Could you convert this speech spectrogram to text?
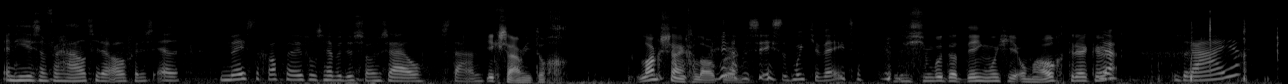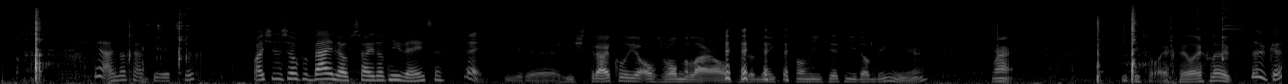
En hier is een verhaaltje daarover. Dus eh, de meeste grafheuvels hebben dus zo'n zuil staan. Ik zou hier toch langs zijn gelopen. Ja, precies, dat moet je weten. Dus je moet dat ding moet je omhoog trekken. Ja. Draaien. Ja, en dan gaat hij weer terug. Maar als je er zo voorbij loopt, zou je dat niet weten. Nee, hier, eh, hier struikel je als wandelaar over. Dan denk je van wie zet hier dat ding neer. Maar het is wel echt heel erg leuk. Leuk hè?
